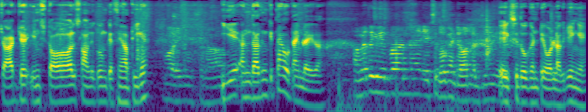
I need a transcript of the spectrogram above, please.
चार्जर इंस्टॉल सलामकुम कैसे हैं आप? ठीक है? ये अंदाजन कितना वो टाइम लगेगा? हमें तकरीबन एक से दो घंटे और लग जाएँगे। एक से दो घंटे और लग जाएँगे।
